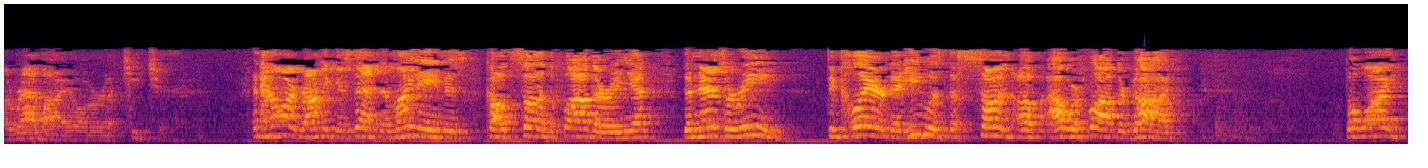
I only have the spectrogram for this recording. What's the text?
a rabbi or a teacher. And how ironic is that? That my name is called Son of the Father, and yet the Nazarene declared that he was the Son of our Father God. But why?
